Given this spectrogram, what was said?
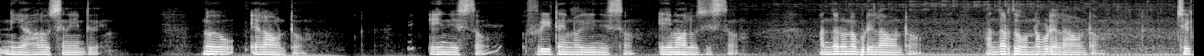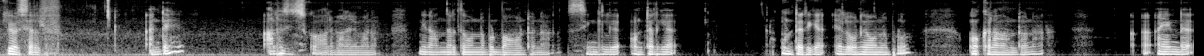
నీ ఆలోచన ఏంటిది? నువ్వు ఎలా ఉంటావు? ఏం చేస్తావు? ఫ్రీ టైంలో ఏం చేస్తావు? ఏం ఆలోచిస్తావు? అందరు ఉన్నప్పుడు ఎలా ఉంటావు? అందరితో ఉన్నప్పుడు ఎలా ఉంటావు? Check yourself. అంటే ఆలోచించుకోవాలి మనల్ని మనం. నేను అందరితో ఉన్నప్పుడు బాగుంటున్నా. సింగిల్గా ఒంటరిగా ఒంటరిగా ఎలోన్గా ఉన్నప్పుడు ఒకలా ఉంటున్నా అండ్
